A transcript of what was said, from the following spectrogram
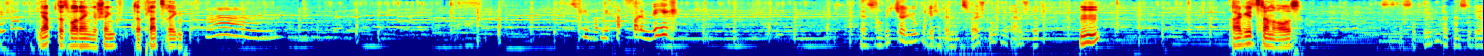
Ich? Ja, das war dein Geschenk, der Platzregen. Vieh war mir gerade voll im Weg. Der ist ein richtiger Jugendlicher, der nimmt zwei Stufen mit einem Schritt. Mhm. Da Aber geht's dann raus. Was ist das da drüben? Da kannst du dir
